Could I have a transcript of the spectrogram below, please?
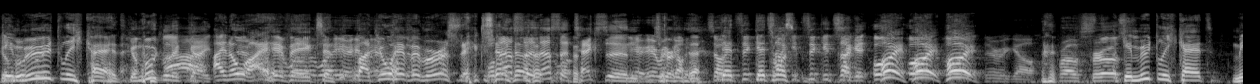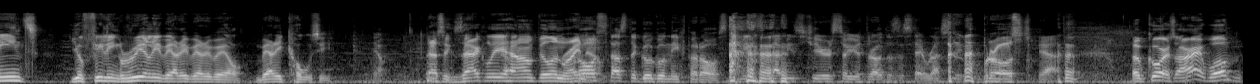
Gemütlich- Gemütlichkeit. Gemütlichkeit. I know I have well, well, accent, here, here, but you here. have a worse accent. Well, that's a that's a Texan. Here, here we go. German. So That- ticket, that was- ticket, ticket, ticket. Hoi, hoi, hoi. There we go. Prost. Prost. Gemütlichkeit means you're feeling really very, very well, very cozy. That's exactly how I'm feeling right now. that's the Google nicht. That means, that means cheers so your throat doesn't stay rusty. Prost. Yeah. Of course. All right. Well,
